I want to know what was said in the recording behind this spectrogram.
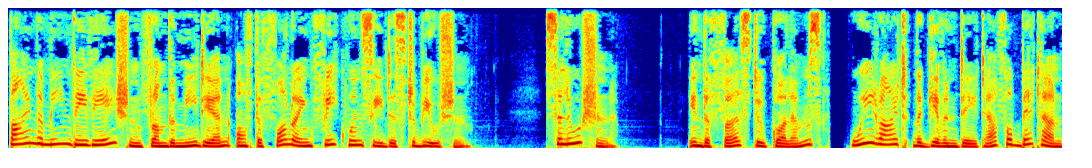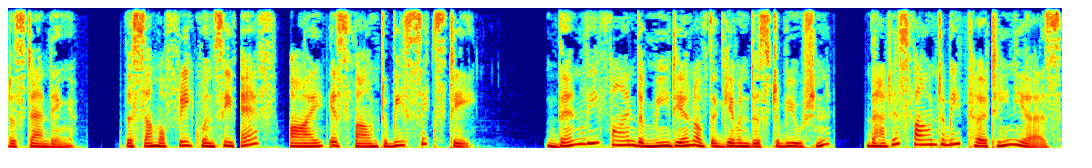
Find the mean deviation from the median of the following frequency distribution. Solution. In the first two columns, we write the given data for better understanding the sum of frequency Fi is found to be 60. Then we find the median of the given distribution that is found to be 13 years.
